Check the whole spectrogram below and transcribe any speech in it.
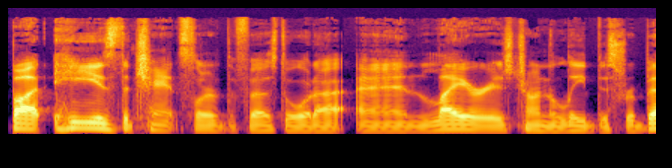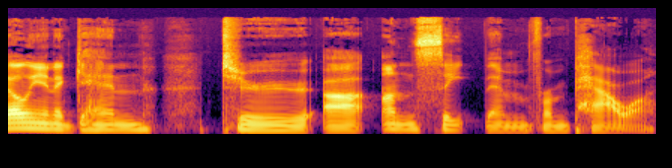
But he is the Chancellor of the First Order, and Leia is trying to lead this rebellion again to uh, unseat them from power.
